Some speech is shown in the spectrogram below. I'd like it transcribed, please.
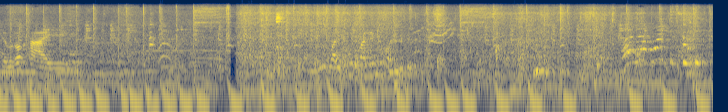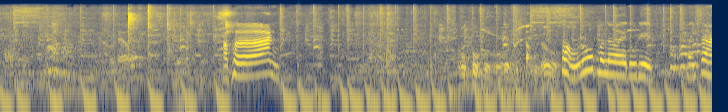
เดี๋ยวมันก็คลายวันทุกวันทุกวันเอาแล้วพะเพลินโอ้โหสองลูกสองลูกมาเลยดูดิหันษา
